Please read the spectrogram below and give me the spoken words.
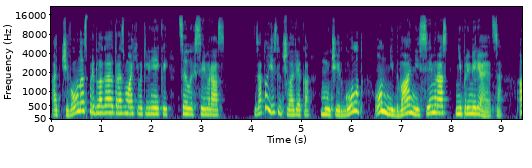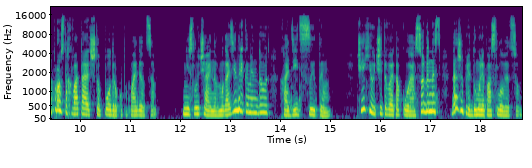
от чего у нас предлагают размахивать линейкой целых семь раз. Зато если человека мучает голод, он ни два, ни семь раз не примеряется, а просто хватает, что под руку попадется. Не случайно в магазин рекомендуют ходить сытым. Чехи, учитывая такую особенность, даже придумали пословицу.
